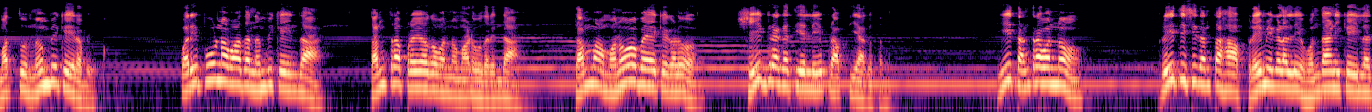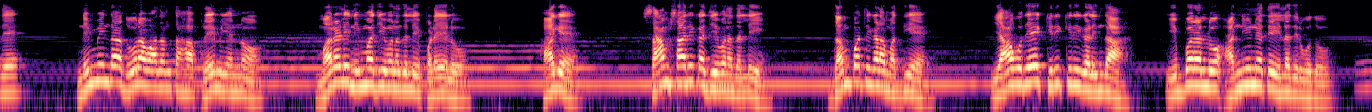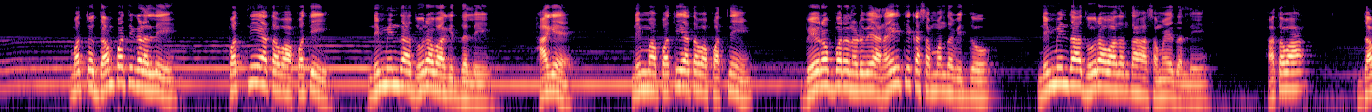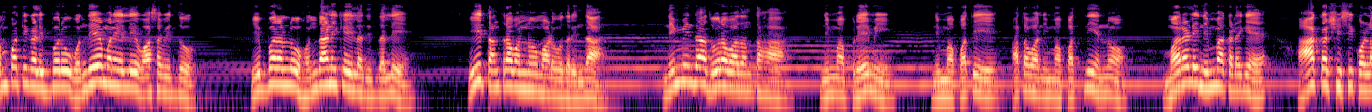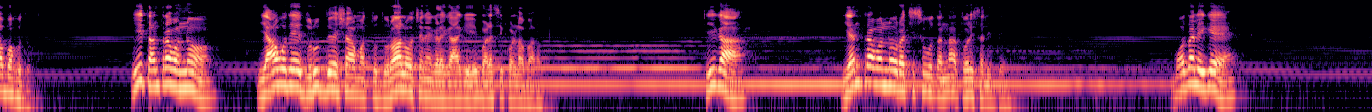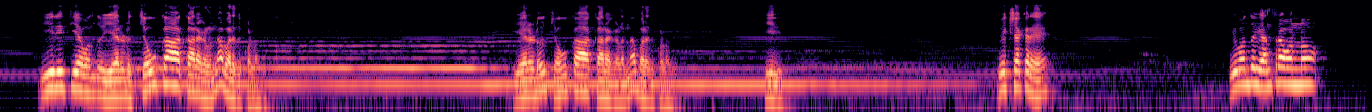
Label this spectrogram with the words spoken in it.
ಮತ್ತು ನಂಬಿಕೆ ಇರಬೇಕು. ಪರಿಪೂರ್ಣವಾದ ನಂಬಿಕೆಯಿಂದ ತಂತ್ರ ಪ್ರಯೋಗವನ್ನು ಮಾಡುವುದರಿಂದ ತಮ್ಮ ಮನೋಬಯಕೆಗಳು ಶೀಘ್ರಗತಿಯಲ್ಲಿ ಪ್ರಾಪ್ತಿಯಾಗುತ್ತವೆ. ಈ ತಂತ್ರವನ್ನು ಪ್ರೀತಿಸಿದಂತಹ ಪ್ರೇಮಿಗಳಲ್ಲಿ ಹೊಂದಾಣಿಕೆ ಇಲ್ಲದೆ ನಿಮ್ಮಿಂದ ದೂರವಾದಂತಹ ಪ್ರೇಮಿಯನ್ನು ಮರಳಿ ನಿಮ್ಮ ಜೀವನದಲ್ಲಿ ಪಡೆಯಲು ಹಾಗೆ ಸಾಂಸಾರಿಕ ಜೀವನದಲ್ಲಿ ದಂಪತಿಗಳ ಮಧ್ಯೆ ಯಾವುದೇ ಕಿರಿಕಿರಿಗಳಿಂದ ಇಬ್ಬರಲ್ಲೂ ಅನ್ಯೂನ್ಯತೆ ಇಲ್ಲದಿರುವುದು ಮತ್ತು ದಂಪತಿಗಳಲ್ಲಿ ಪತ್ನಿ ಅಥವಾ ಪತಿ ನಿಮ್ಮಿಂದ ದೂರವಾಗಿದ್ದಲ್ಲಿ. ಹಾಗೆ ನಿಮ್ಮ ಪತಿ ಅಥವಾ ಪತ್ನಿ ಬೇರೊಬ್ಬರ ನಡುವೆ ಅನೈತಿಕ ಸಂಬಂಧವಿದ್ದು ನಿಮ್ಮಿಂದ ದೂರವಾದಂತಹ ಸಮಯದಲ್ಲಿ ಅಥವಾ ದಂಪತಿಗಳಿಬ್ಬರೂ ಒಂದೇ ಮನೆಯಲ್ಲಿ ವಾಸವಿದ್ದು ಇಬ್ಬರಲ್ಲೂ ಹೊಂದಾಣಿಕೆ ಇಲ್ಲದಿದ್ದಲ್ಲಿ ಈ ತಂತ್ರವನ್ನು ಮಾಡುವುದರಿಂದ ನಿಮ್ಮಿಂದ ದೂರವಾದಂತಹ ನಿಮ್ಮ ಪ್ರೇಮಿ ನಿಮ್ಮ ಪತಿ ಅಥವಾ ನಿಮ್ಮ ಪತ್ನಿಯನ್ನು ಮರಳಿ ನಿಮ್ಮ ಕಡೆಗೆ ಆಕರ್ಷಿಸಿಕೊಳ್ಳಬಹುದು. ಈ ತಂತ್ರವನ್ನು ಯಾವುದೇ ದುರುದ್ದೇಶ ಮತ್ತು ದುರಾಲೋಚನೆಗಳಿಗಾಗಿ ಬಳಸಿಕೊಳ್ಳಬಾರದು. ಈಗ ಯಂತ್ರವನ್ನು ರಚಿಸುವುದನ್ನು ತೋರಿಸಲಿದ್ದೇನೆ. ಮೊದಲಿಗೆ ಈ ರೀತಿಯ ಒಂದು ಎರಡು ಚೌಕಾಕಾರಗಳನ್ನು ಬರೆದುಕೊಳ್ಳಬೇಕು. ಎರಡು ಚೌಕಾಕಾರಗಳನ್ನು ಬರೆದುಕೊಳ್ಳಬೇಕು. ಈ ರೀತಿ. ವೀಕ್ಷಕರೇ, ಈ ಒಂದು ಯಂತ್ರವನ್ನು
